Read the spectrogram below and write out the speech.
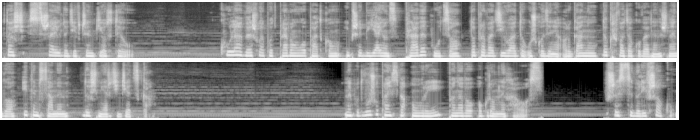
Ktoś strzelił do dziewczynki od tyłu. Kula weszła pod prawą łopatką i przebijając prawe płuco, doprowadziła do uszkodzenia organu, do krwotoku wewnętrznego i tym samym do śmierci dziecka. Na podwórzu państwa Henri panował ogromny chaos. Wszyscy byli w szoku.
